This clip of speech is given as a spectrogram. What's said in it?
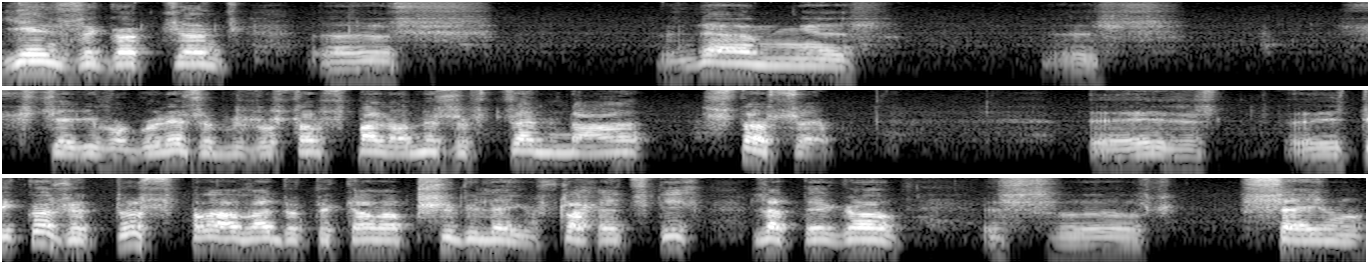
język odciąć. e, No, chcieli w ogóle, żeby został spalony żywcem na stosie. E, e, Tylko, że tu sprawa dotykała przywilejów szlacheckich, dlatego Sejm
